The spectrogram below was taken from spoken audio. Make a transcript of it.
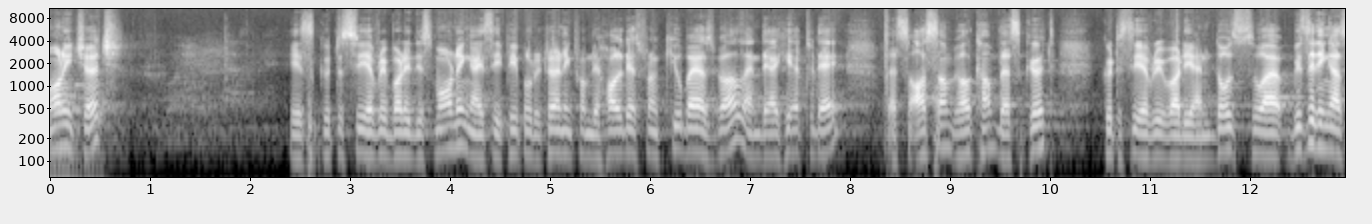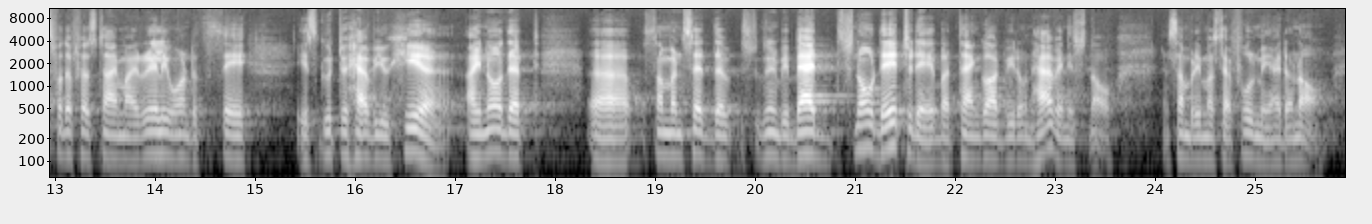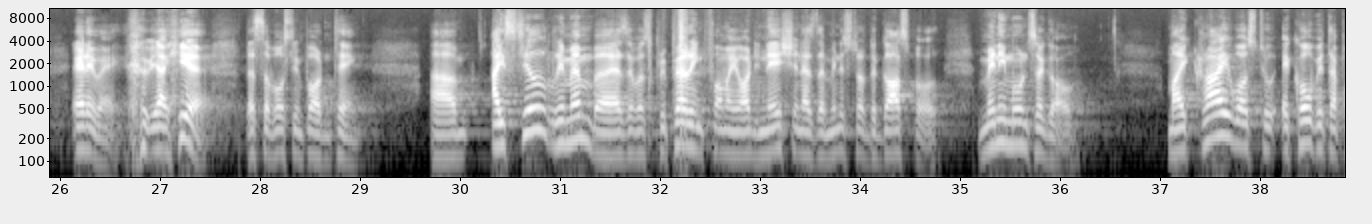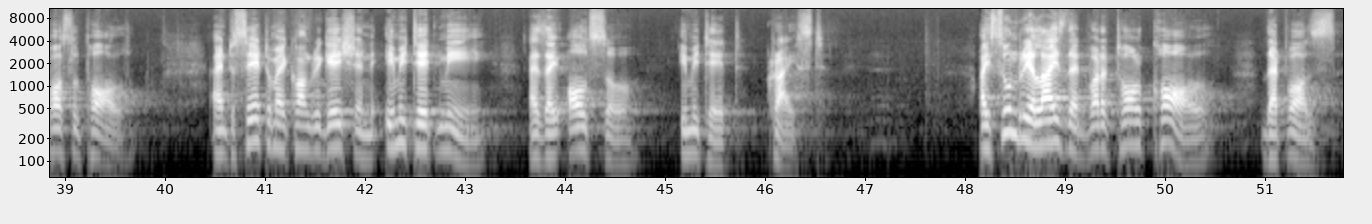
Morning, church. It's good to see everybody this morning. I see people returning from the holidays from Cuba as well, and they are here today. That's awesome. Welcome. That's good. Good to see everybody. And those who are visiting us for the first time, I really want to say it's good to have you here. I know that uh, someone said that it's going to be bad snow day today, but thank God we don't have any snow. And somebody must have fooled me. I don't know. Anyway, we are here. That's the most important thing. Um, I still remember as I was preparing for my ordination as the minister of the gospel many moons ago, my cry was to echo with Apostle Paul and to say to my congregation, imitate me as I also imitate Christ. I soon realized that what a tall call that was.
